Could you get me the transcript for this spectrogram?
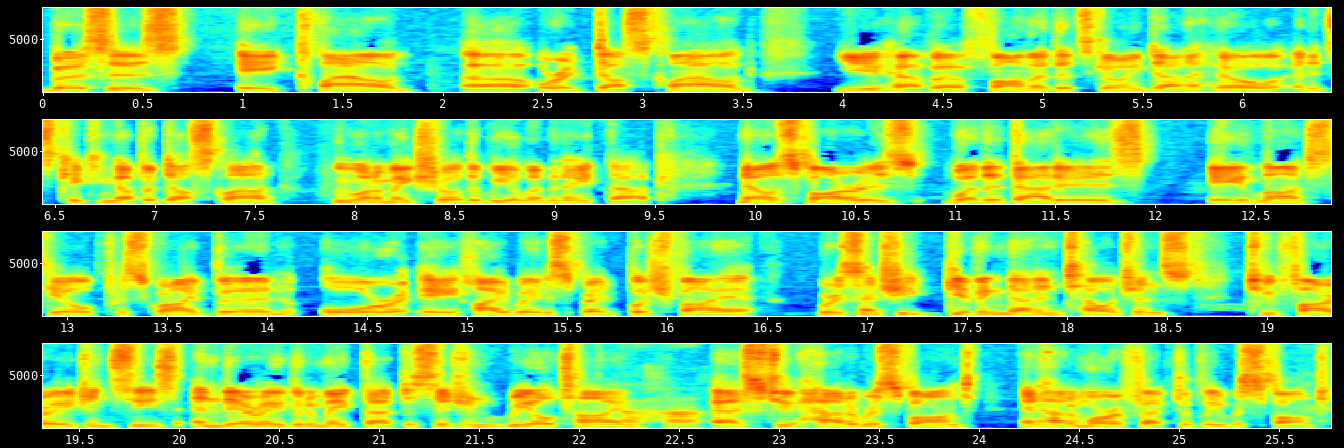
versus a cloud uh, or a dust cloud. You have a farmer that's going down a hill and it's kicking up a dust cloud. We want to make sure that we eliminate that. Now, as far as whether that is a large scale prescribed burn or a high rate of spread bushfire, we're essentially giving that intelligence to fire agencies, and they're able to make that decision real time uh-huh. as to how to respond and how to more effectively respond.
